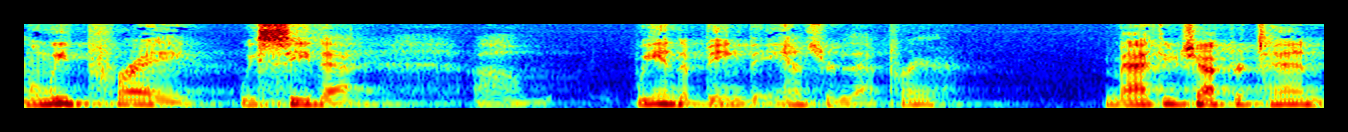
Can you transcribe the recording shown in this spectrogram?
when we pray, we see that um, we end up being the answer to that prayer. Matthew chapter 10,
